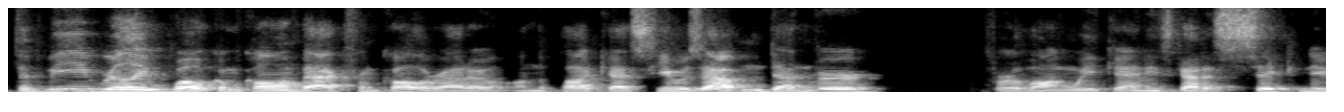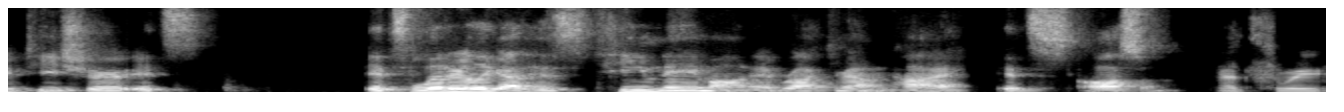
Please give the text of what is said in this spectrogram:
did we really welcome Colin back from Colorado on the podcast? He was out in Denver for a long weekend. He's got a sick new t-shirt. It's it's literally got his team name on it, Rocky Mountain High. It's awesome. That's sweet.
